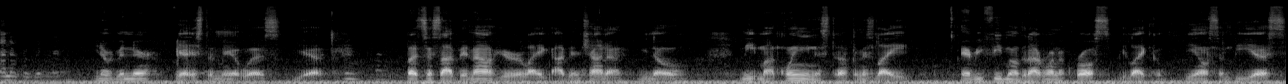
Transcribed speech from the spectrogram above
I never been there. You never been there? Yeah, it's the Midwest. Yeah. Mm-hmm. But since I've been out here, like I've been trying to, you know, meet my queen and stuff, and it's like every female that I run across be like be on some BS.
